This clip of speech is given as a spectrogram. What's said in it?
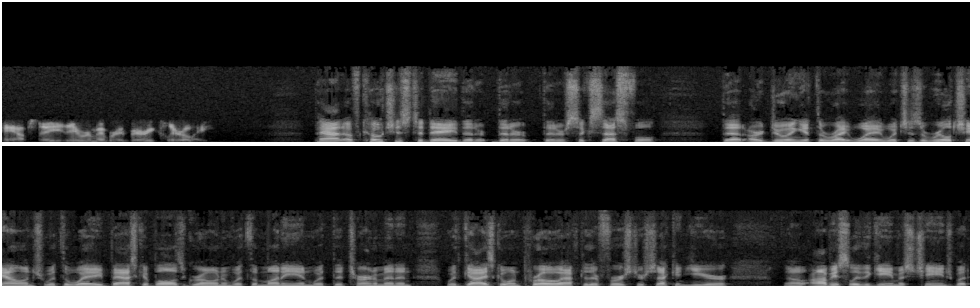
camps. They they remember it very clearly. Pat, of coaches today that are that are that are successful, that are doing it the right way, which is a real challenge with the way basketball has grown and with the money and with the tournament and with guys going pro after their first or second year. Uh, obviously, the game has changed, but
